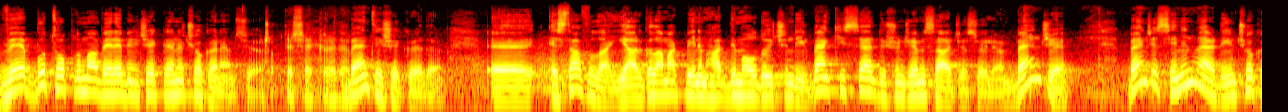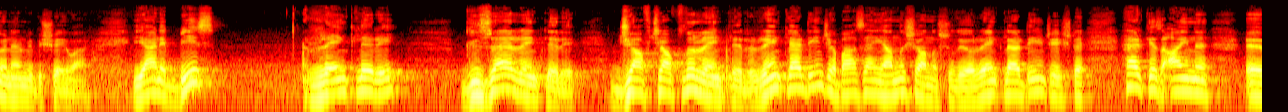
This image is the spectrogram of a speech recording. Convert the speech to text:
ve bu topluma verebileceklerini çok önemsiyorum. Çok teşekkür ederim. Ben teşekkür ederim. Ee, estağfurullah yargılamak benim haddim olduğu için değil. Ben kişisel düşüncemi sadece söylüyorum. Bence bence senin verdiğin çok önemli bir şey var. Yani biz renkleri, güzel renkleri, cafcaflı renkleri. Renkler deyince bazen yanlış anlaşılıyor. Renkler deyince işte herkes aynı e,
